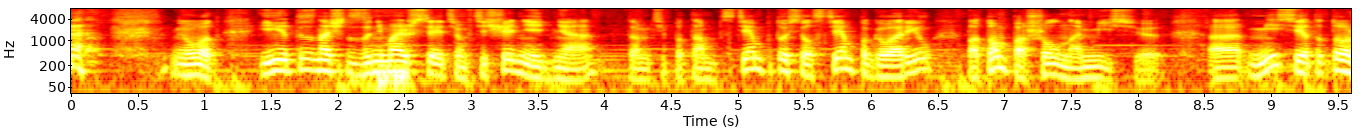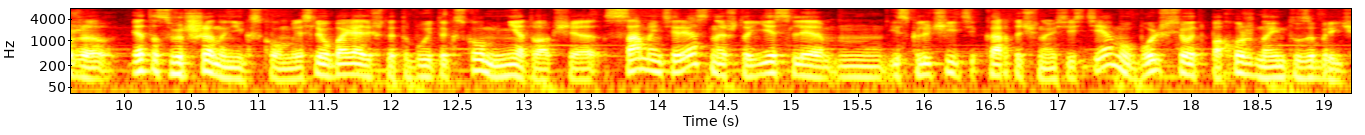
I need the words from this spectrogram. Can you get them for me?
Вот. И ты, значит, занимаешься этим в течение дня. Там, типа, там, с тем потусил, с тем поговорил, потом пошел на миссию. А, миссия это тоже, это совершенно не XCOM. Если вы боялись, что это будет XCOM, нет вообще. Самое интересное, что если м, исключить карточную систему, больше всего это похоже на Into the Breach.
